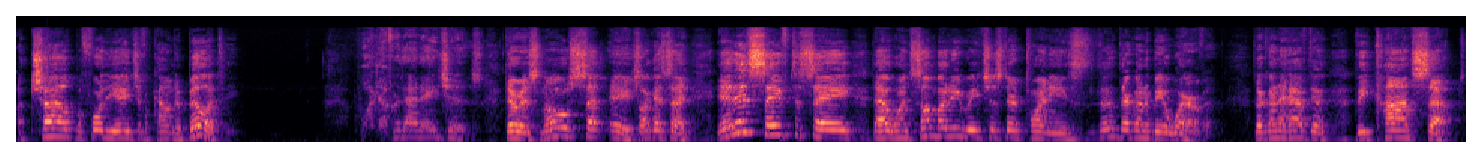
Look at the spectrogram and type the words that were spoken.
a child before the age of accountability, whatever that age is, there is no set age. Like I said, it is safe to say that when somebody reaches their 20s, they're going to be aware of it. They're going to have the, the concept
